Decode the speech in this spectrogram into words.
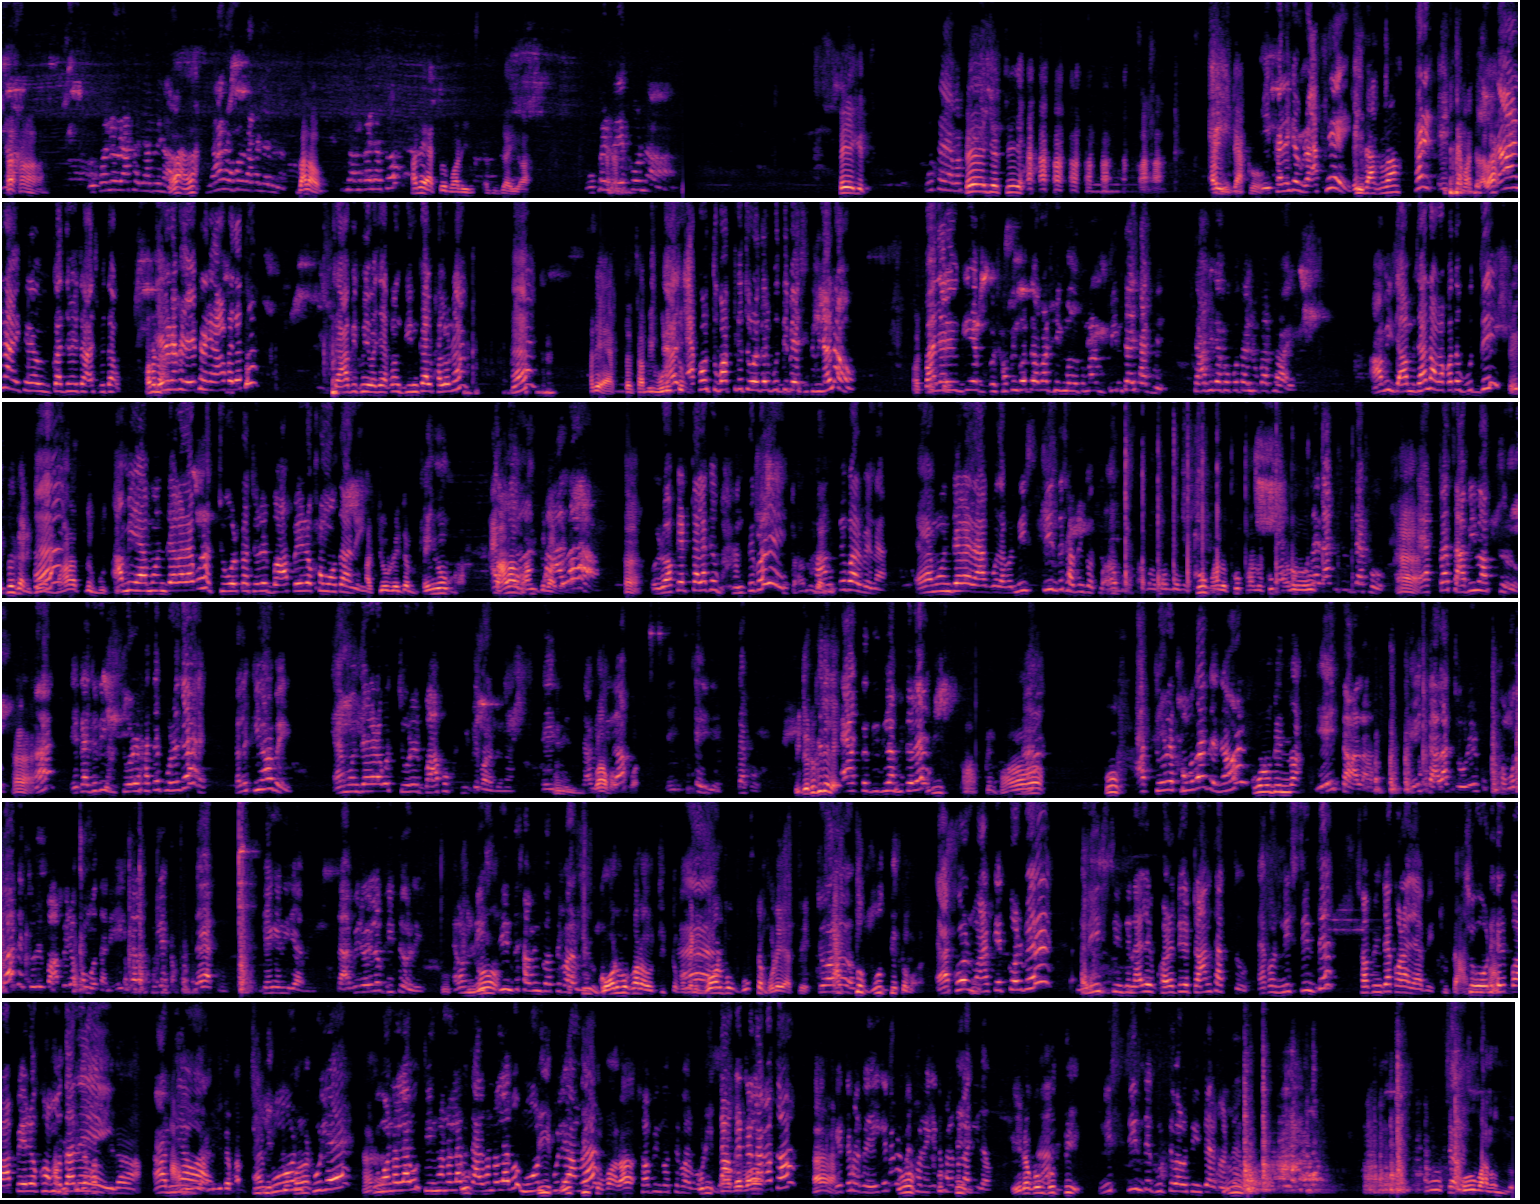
হ্যাঁ রাখা হ্যাঁ, রাখা দাঁড়াও। আরে এত বাড়ি এত জায়গা রেখো পেয়ে গেছি। পেয়ে গেছি? এই দেখো। এখানে কেউ রাখে? এই রাখলাম। এইটা বাদে বাবা। না না এখানে কাজে মেয়েটা আসবে দাও। এখানে রাখা এখানে রাখা চাবি খুঁজে পাচ্ছি এখন দিনকাল ভালো না? হ্যাঁ? আরে একটা চাবি বলে তো। এখন তোমার থেকে চোরদের বুদ্ধি বেশি তুমি জানো? বাজারে গিয়ে শপিং করতে আবার ঠিক মতো তোমার চিন্তাই থাকবে। চাবি দেখো কোথায় লুকাতে হয়। আমি জানো আমার কথা বুদ্ধি? হ্যাঁ? বুদ্ধি। আমি এমন জায়গা রাখব না চোর কা চোরের বাপেরও ক্ষমতা নেই। আর চোর এটা ভেঙেও তালাও ভাঙতে পারবে হ্যাঁ। রকেট তালা কেউ ভাঙতে পারে। ভাঙতে পারবে না। এমন জায়গায় রাখব দেখো নিশ্চিন্তে শপিং করতে খুব ভালো খুব ভালো খুব ভালো। দেখো। হ্যাঁ। একটা চাবি মাত্র। হ্যাঁ। হ্যাঁ? এটা যদি চোরের হাতে পড়ে যায় তাহলে কি হবে? এমন জায়গায় রাখব চোরের বাপও নিতে পারবে না। এই। এই যে দেখো। ভিতরে ঢুকিয়ে দিলে? একটা দিয়ে দিলাম ভিতরে। বাপরে বাপ। উফ। আর চোরের ক্ষমতা আছে না? কোনোদিন না। এই তালা এই তালা চোরের ক্ষমতা আছে চোরের বাপেরও ক্ষমতা নেই। এই তালা খুলে দেখো ভেঙে নিয়ে যাবে। চাবি রইল ভিতরে। এখন নিশ্চিন্তে শপিং করতে পারব গর্ব করা উচিত হ্যাঁ। গর্ব বুকটা ভরে যাচ্ছে। এত বুদ্ধি তোমার। এখন মার্কেট করবে নিশ্চিন্তে নাহলে ঘরের দিকে টান থাকতো। এখন নিশ্চিন্তে শপিংটা করা যাবে। চোরের বাপেরও ক্ষমতা নেই। আর নেওয়ার। মন খুলে হ্যাঁ। দু ঘণ্টা লাগুক তিন ঘণ্টা লাগুক চার ঘণ্টা লাগুক মন খুলে আমরা শপিং করতে পারব। গেটটা লাগাও হ্যাঁ। গেটটা ভালো এই গেটটা গেটটা লাগিয়ে দাও। এরকম হ্যাঁ? বুদ্ধি। নিশ্চিন্তে ঘুরতে পারব তিন চার ঘণ্টা। খুব আনন্দ।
